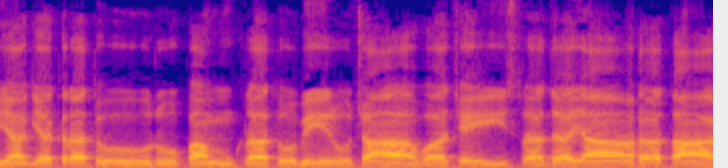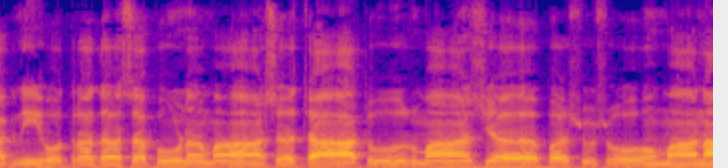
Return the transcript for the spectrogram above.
यज्ञक्रतुरूपं क्रतुभिरुचावचै श्रद्धया हताग्निहोत्रदशपूर्णमाश चातुर्मास्य पशुसोमाना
